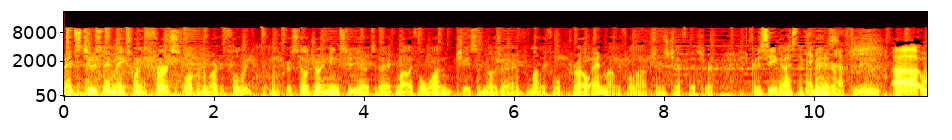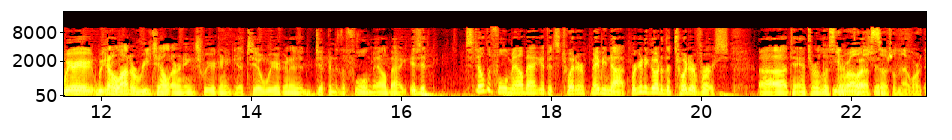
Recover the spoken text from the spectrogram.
It's Tuesday, May 21st. Welcome to Market Foolery. I'm Chris Hill. Joining me in studio today from Motley Fool One, Jason Moser, and from Motley Fool Pro and Motley Fool Options, Jeff Fisher. Good to see you guys. Thanks Hey, for being Chris. here. Afternoon. Uh, we're we got a lot of retail earnings we are going to get to. We are going to dip into the Fool mailbag. Is it still the Fool mailbag if it's Twitter? Maybe not. We're going to go to the Twitterverse uh, to answer a listener Yeah, we're all question. about social networking.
